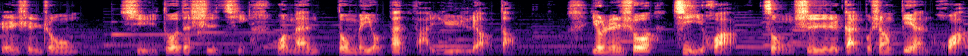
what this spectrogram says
人生中许多的事情，我们都没有办法预料到。有人说，计划总是赶不上变化；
